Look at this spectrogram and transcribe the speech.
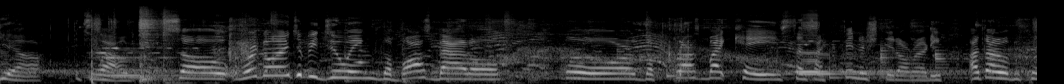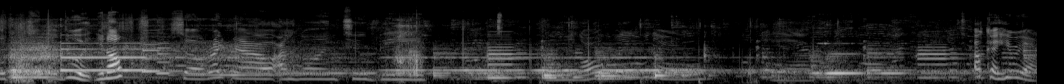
yeah, it's loud. So we're going to be doing the boss battle for the Frostbite Cave since I finished it already. I thought it would be cool to still do it, you know? So right now I'm going to be Okay, here we are.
